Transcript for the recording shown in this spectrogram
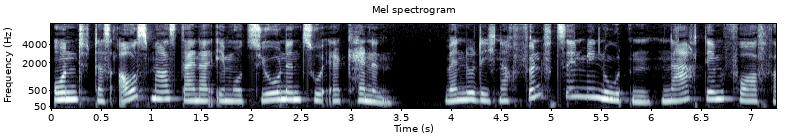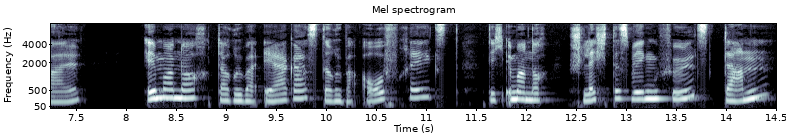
und das Ausmaß deiner Emotionen zu erkennen. Wenn du dich nach 15 Minuten nach dem Vorfall immer noch darüber ärgerst, darüber aufregst, dich immer noch schlecht deswegen fühlst, dann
